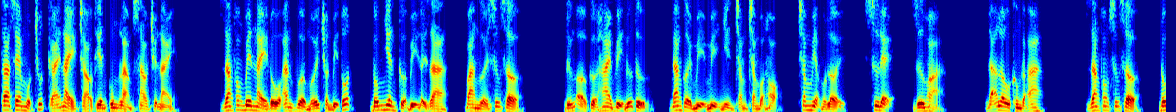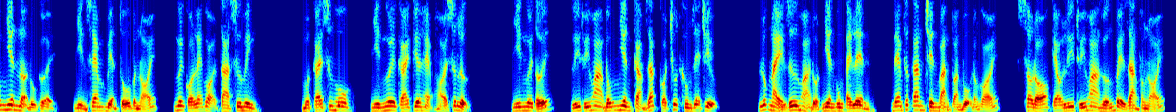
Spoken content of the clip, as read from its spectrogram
ta xem một chút cái này chào thiên cung làm sao chuyện này. Giang phong bên này đồ ăn vừa mới chuẩn bị tốt đ nhiên cửa bị đẩy ra, ba người s ư n g sở đứng ở cửa hai vị nữ tử, đang cười mị mị nhìn chằm chằm bọn họ, chăm miệng một lời, sư đệ, dư hỏa, đã lâu không gặp a. Giang phong sững sờ đông nhiên nở nụ cười, nhìn xem biển tố vẫn nói, ngươi có lẽ gọi ta sư minh một cái xưng hô, nhìn ngươi cái kia hẹp hỏi sức lực. Nhìn ngươi tới, lý thúy hoa bỗng nhiên cảm giác có chút không dễ chịu. Lúc này dư hỏa đột nhiên vung tay lên, đem thức ăn trên bàn toàn bộ đóng gói, sau đó kéo lý thúy hoa hướng về giang phong nói,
